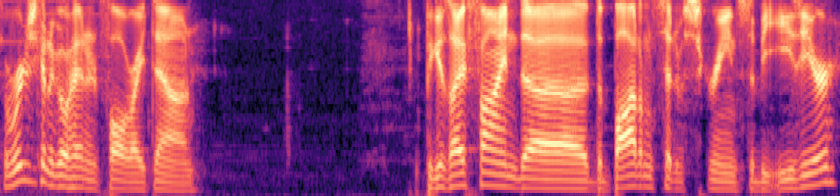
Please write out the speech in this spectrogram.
so we're just going to go ahead and fall right down. Because I find uh, the bottom set of screens to be easier.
